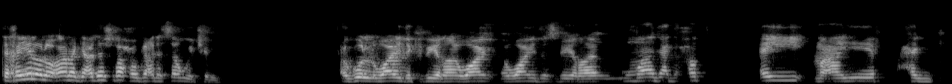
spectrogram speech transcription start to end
تخيلوا لو أنا قاعد أشرح وقاعد أسوي كذي أقول وايد كبيرة وايد وايد صغيرة وما قاعد أحط أي معايير حق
